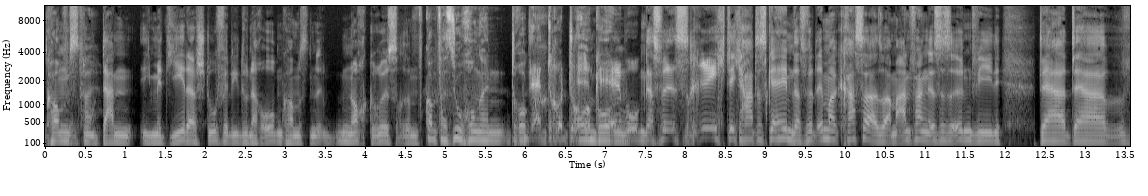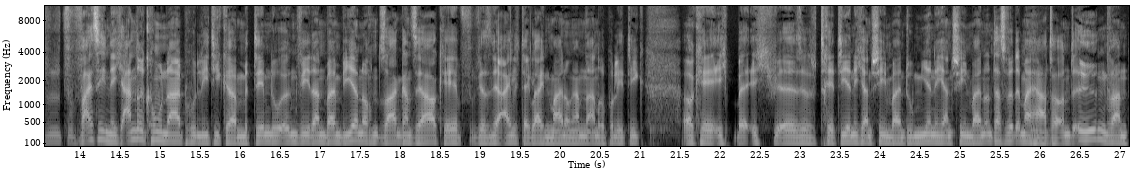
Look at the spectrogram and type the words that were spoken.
kommst du dann mit jeder Stufe, die du nach oben kommst, noch größeren Kommen Versuchungen, Druck, der Dr Druck, Ellenbogen. Ellbogen. das ist richtig hartes Game. Das wird immer krasser. Also am Anfang ist es irgendwie der, der, weiß ich nicht, andere Kommunalpolitiker, mit dem du irgendwie dann beim Bier noch sagen kannst, ja, okay, wir sind ja eigentlich der gleichen Meinung, haben eine andere Politik. Okay, ich, ich äh, trete dir nicht an Schienbein, du mir nicht an Schienbein und das wird immer härter. Und irgendwann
